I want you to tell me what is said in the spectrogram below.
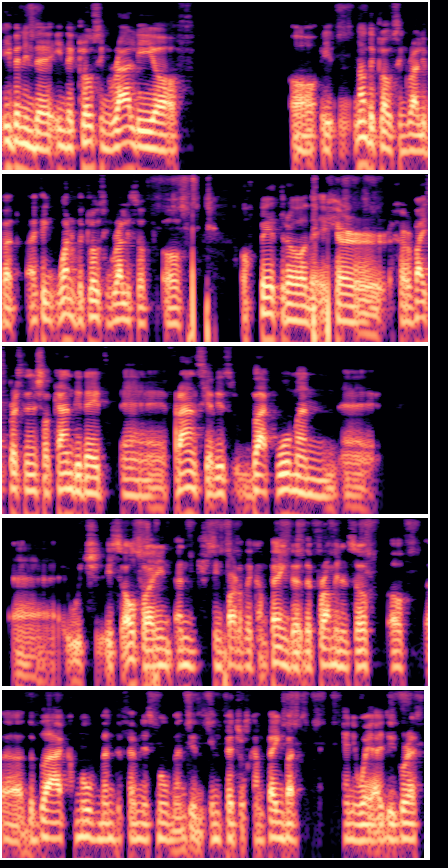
even in the in the closing rally of, or not the closing rally, but I think one of the closing rallies of of of Petro, the, her her vice presidential candidate, uh, Francia, this black woman, uh, uh, which is also an, an, interesting part of the campaign, the, the prominence of of uh, the black movement, the feminist movement in, in Petro's campaign. But anyway, I digress.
